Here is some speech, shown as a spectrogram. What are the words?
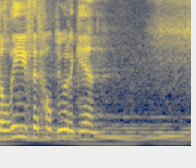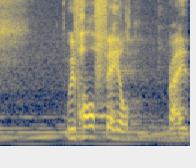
Believe that He'll do it again. We've all failed, right?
